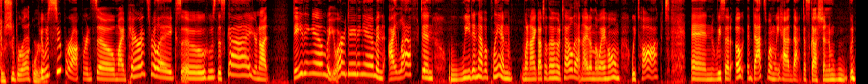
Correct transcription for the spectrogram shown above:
It was super awkward. It was super awkward. So my parents were like, "So who's this guy? You're not dating him, but you are dating him." And I left, and we didn't have a plan. When I got to the hotel that night on the way home, we talked, and we said, "Oh, that's when we had that discussion." And we,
